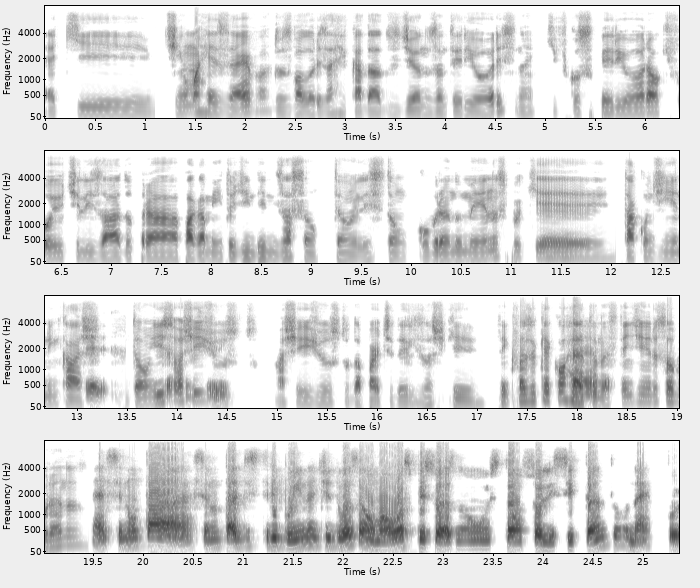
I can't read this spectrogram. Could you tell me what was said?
é que tinha uma reserva dos valores arrecadados de anos anteriores, né, que ficou superior ao que foi utilizado para pagamento de indenização. Então eles estão cobrando menos porque tá com dinheiro em caixa. Então isso eu achei justo achei justo da parte deles. Acho que tem que fazer o que é correto, é. né? Se tem dinheiro sobrando. É, se não tá, se não tá distribuindo de duas a uma, ou as pessoas não estão solicitando, né, por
